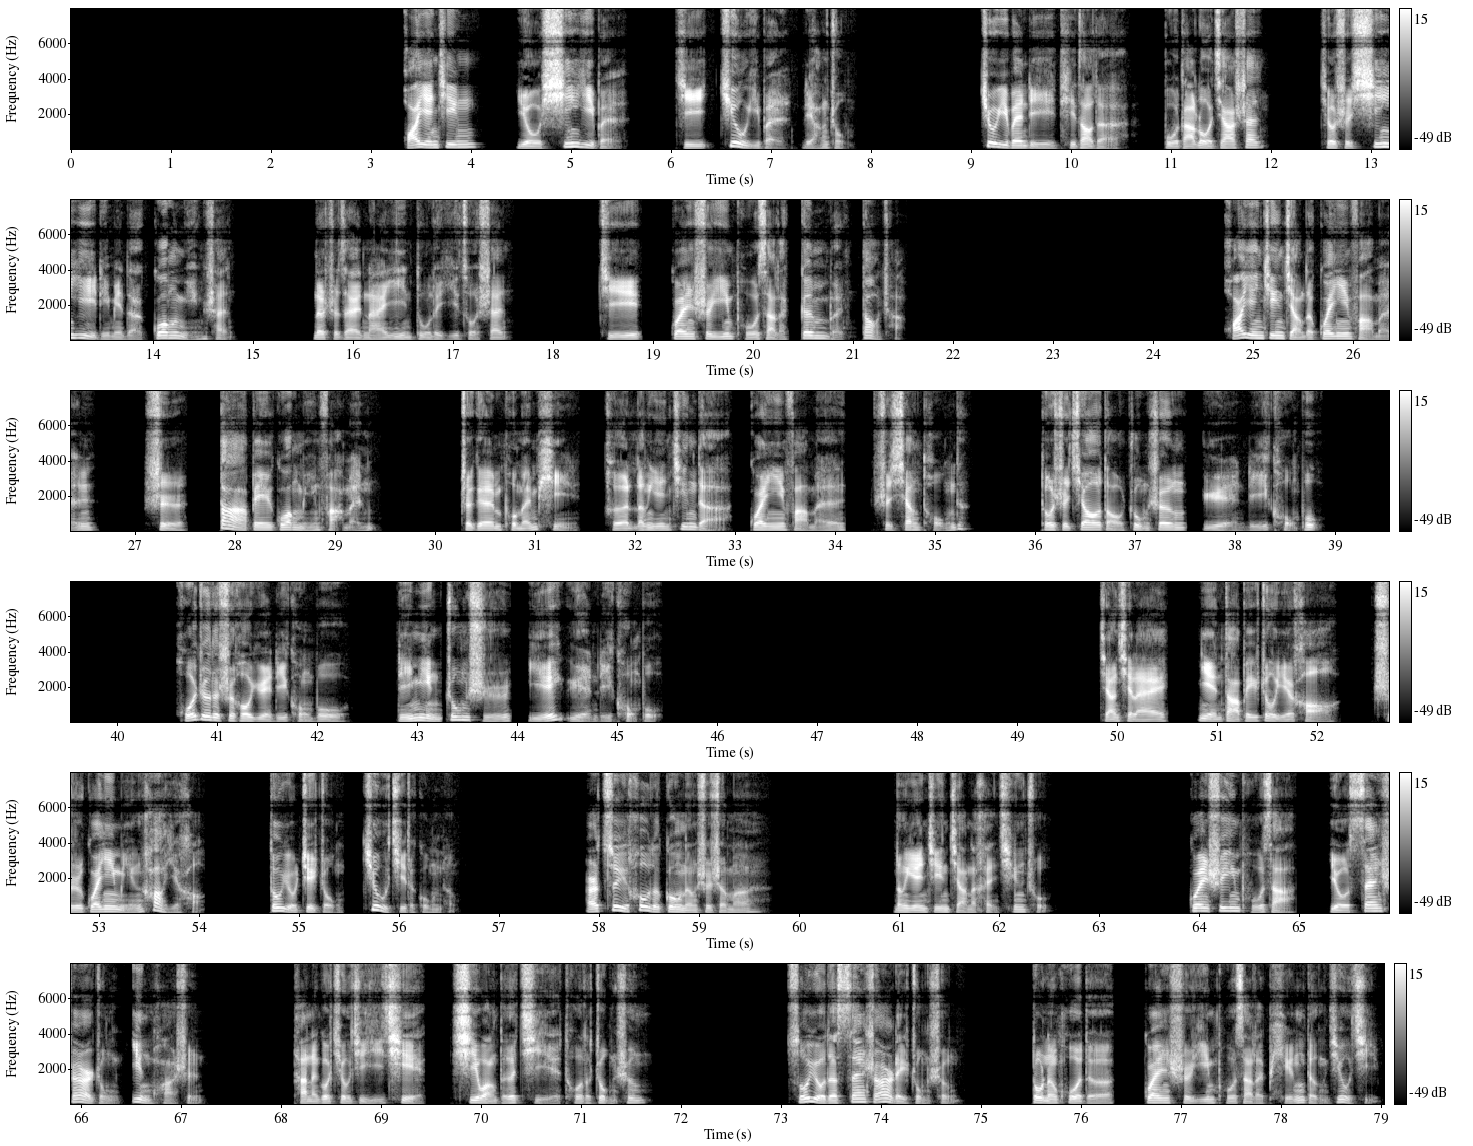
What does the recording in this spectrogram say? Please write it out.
华严经》有新译本及旧译本两种。旧译本里提到的布达洛加山，就是新译里面的光明山。那是在南印度的一座山，即观世音菩萨的根本道场。华严经讲的观音法门是大悲光明法门，这跟普门品和楞严经的观音法门是相同的，都是教导众生远离恐怖。活着的时候远离恐怖，临命终时也远离恐怖。讲起来，念大悲咒也好，持观音名号也好，都有这种救济的功能。而最后的功能是什么？楞严经讲得很清楚，观世音菩萨有三十二种应化身，他能够救济一切希望得解脱的众生。所有的三十二类众生，都能获得观世音菩萨的平等救济。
